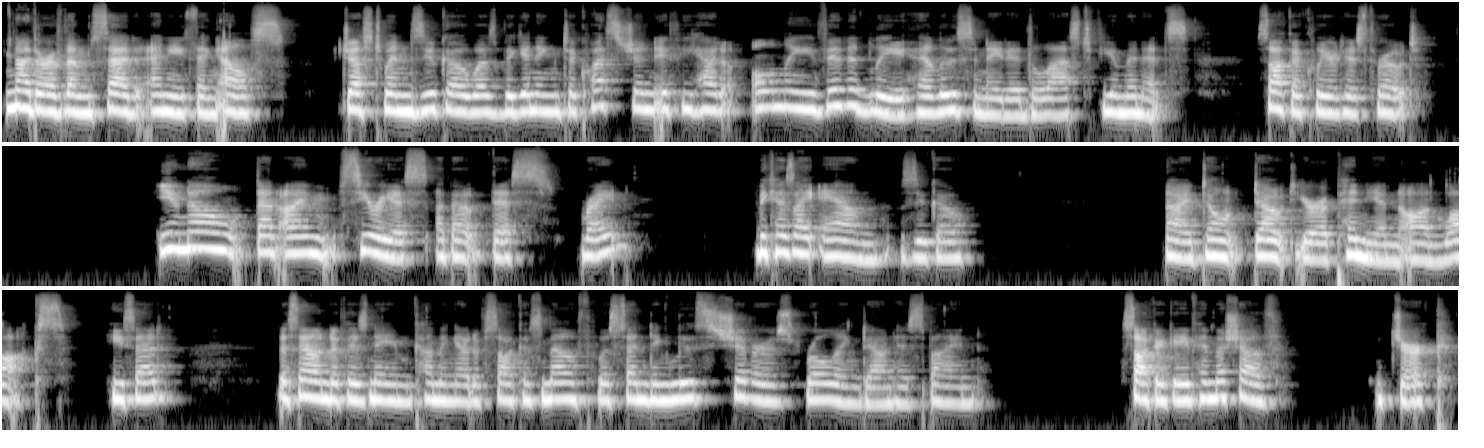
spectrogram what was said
Neither of them said anything else, just when Zuko was beginning to question if he had only vividly hallucinated the last few minutes. Sokka cleared his throat. You know that I'm serious about this, right? Because I am, Zuko. I don't doubt your opinion on locks, he said. The sound of his name coming out of Sokka's mouth was sending loose shivers rolling down his spine. Sokka gave him a shove. Jerk.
